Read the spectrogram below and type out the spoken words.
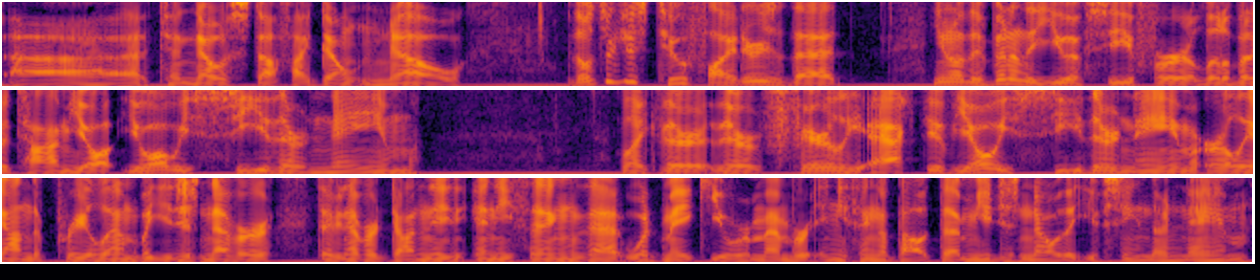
uh, to know stuff I don't know. Those are just two fighters that you know they've been in the UFC for a little bit of time. You you always see their name like they're they're fairly active. You always see their name early on the prelim, but you just never they've never done anything that would make you remember anything about them. You just know that you've seen their name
